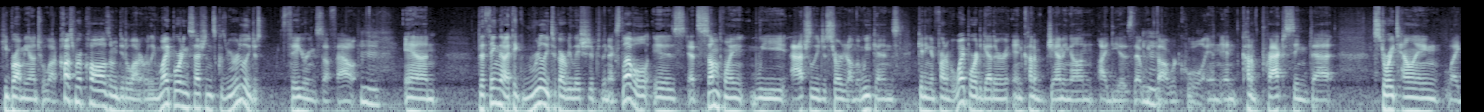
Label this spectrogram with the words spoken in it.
he brought me onto a lot of customer calls, and we did a lot of early whiteboarding sessions because we were really just figuring stuff out, mm-hmm. and the thing that I think really took our relationship to the next level is at some point we actually just started on the weekends getting in front of a whiteboard together and kind of jamming on ideas that we mm-hmm. thought were cool and, and kind of practicing that storytelling like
